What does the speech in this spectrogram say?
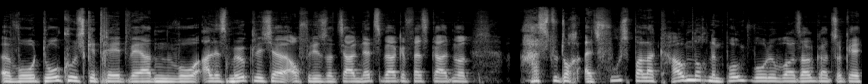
äh, wo Dokus gedreht werden, wo alles Mögliche auch für die sozialen Netzwerke festgehalten wird, hast du doch als Fußballer kaum noch einen Punkt, wo du mal sagen kannst, okay,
